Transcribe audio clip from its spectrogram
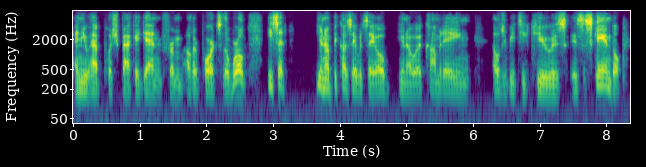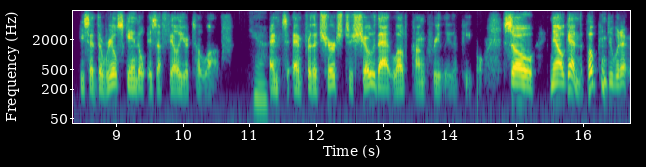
and you have pushback again from other parts of the world. He said, you know, because they would say, oh, you know, accommodating LGBTQ is is a scandal. He said the real scandal is a failure to love yeah. and and for the church to show that love concretely to people. So now again, the Pope can do whatever.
